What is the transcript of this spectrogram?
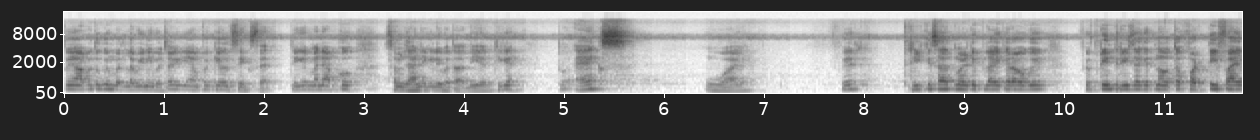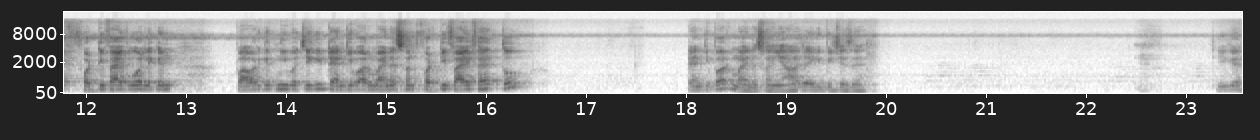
तो यहाँ पे तो कोई मतलब ही नहीं बचा, यहाँ पे केवल सिक्स है। ठीक है? मैंने आपको समझाने के लिए बता दिया है, ठीक है? तो एक्स, वाई, फिर थ्री के साथ मल्टीप्लाई कराओगे, फिफ्टीन थ्री से कितना होता है? फोर्टी फाइव फोर्टी फाइव हुआ, लेकिन पावर कितनी बचेगी? टेन की power minus one, forty five है तो टेन की पावर माइनस वन, यहाँ आ जाएगी पीछे से। ठीक है।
